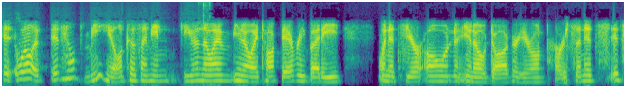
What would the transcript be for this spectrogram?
It, well, it, it helped me heal because I mean, even though I'm, you know, I talk to everybody when it's your own, you know, dog or your own person, it's it's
